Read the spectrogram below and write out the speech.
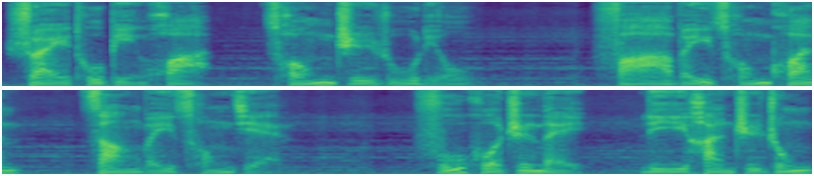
率土秉化，从之如流。法为从宽，葬为从简。福阔之内，礼汉之中，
